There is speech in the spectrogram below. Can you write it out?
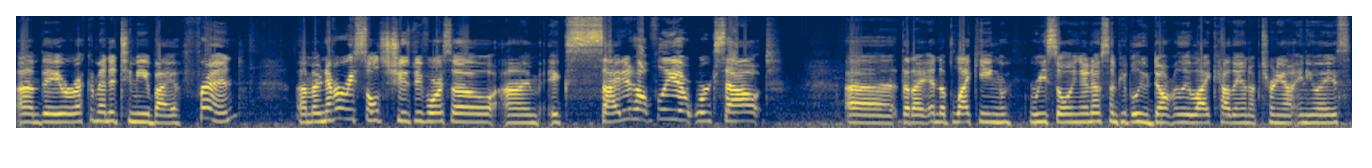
Um, they were recommended to me by a friend. Um, I've never resoled shoes before so I'm excited hopefully it works out uh, that I end up liking resoling. I know some people who don't really like how they end up turning out anyways.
